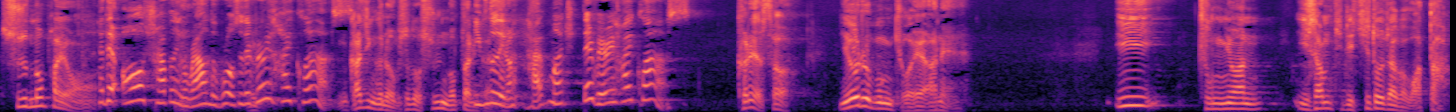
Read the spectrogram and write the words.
수준 높아요. And they're all traveling around the world, so they're very high class. 가진 건 없어도 수준 Even though they 높다니까. don't have much, they're very high class. 그래서 여러분 교회 안에 이 중요한 2, 3, 7의 지도자가 왔다.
